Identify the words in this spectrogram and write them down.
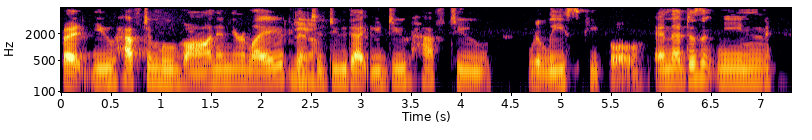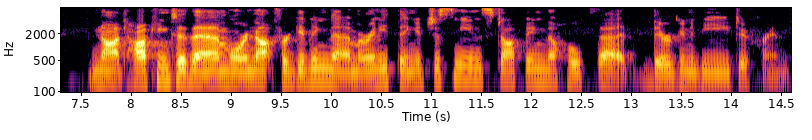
But you have to move on in your life, yeah. and to do that, you do have to release people, and that doesn't mean not talking to them or not forgiving them or anything. It just means stopping the hope that they're going to be different.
